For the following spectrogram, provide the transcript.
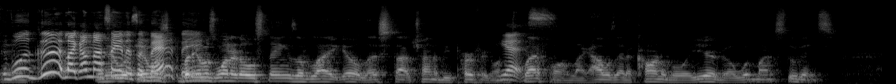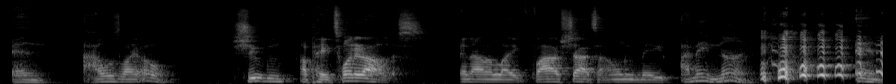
Well, good. Like I'm not saying it, it's a it bad was, thing. But it was one of those things of like, yo, let's stop trying to be perfect on Yes. this platform. Like I was at a carnival a year ago with my students, and I was like, oh, shooting. I paid twenty dollars, and out of like five shots, I only made I made none. and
